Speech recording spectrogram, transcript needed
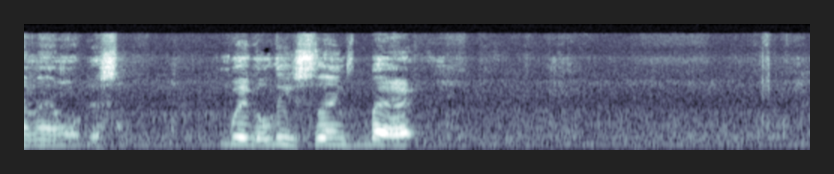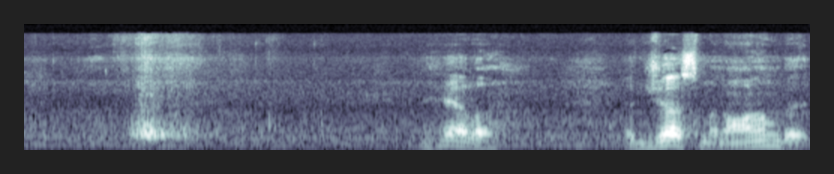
And then we'll just wiggle these things back. They have a adjustment on them,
